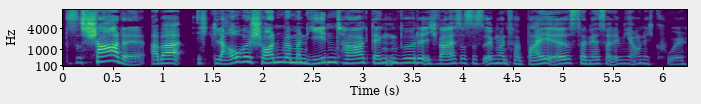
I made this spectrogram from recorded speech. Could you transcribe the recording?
das ist schade, aber ich glaube schon, wenn man jeden Tag denken würde, ich weiß, dass das irgendwann vorbei ist, dann wäre es halt irgendwie auch nicht cool.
